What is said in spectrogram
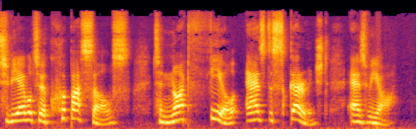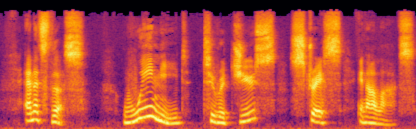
to be able to equip ourselves to not feel as discouraged as we are. And it's this we need to reduce stress in our lives.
